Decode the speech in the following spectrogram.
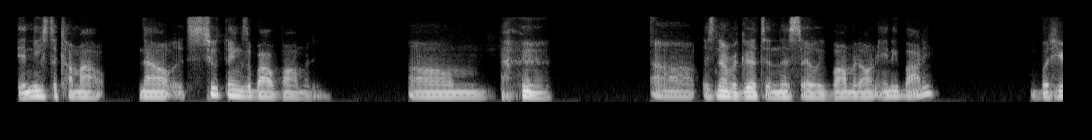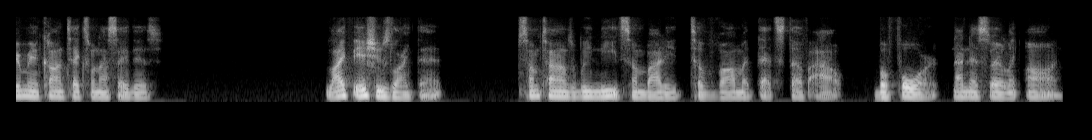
it needs to come out. Now, it's two things about vomiting. Um, uh, it's never good to necessarily vomit on anybody, but hear me in context when I say this. Life issues like that, sometimes we need somebody to vomit that stuff out before, not necessarily on.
